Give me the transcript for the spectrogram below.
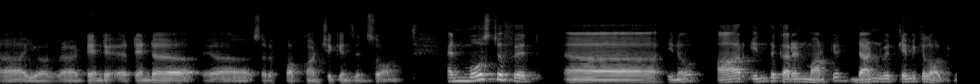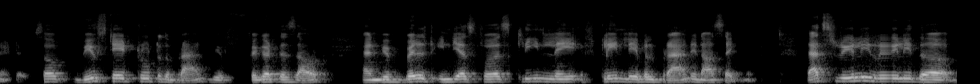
uh, your uh, tender, tender sort of popcorn chickens, and so on. And most of it uh, you know, are in the current market done with chemical alternative. So we've stayed true to the brand. We've figured this out and we've built India's first clean, la clean label brand in our segment. That's really, really the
